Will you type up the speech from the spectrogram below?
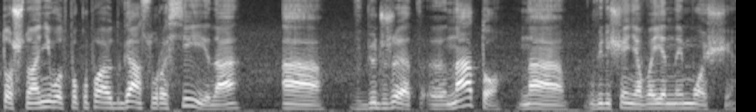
то, что они вот покупают газ у России, да, а в бюджет э, НАТО на увеличение военной мощи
